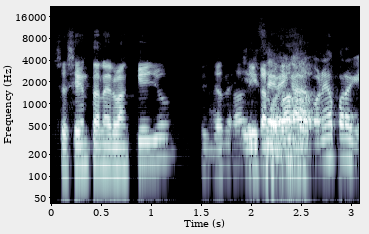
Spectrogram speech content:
Se sienta en el banquillo ya está. Y Y dice, venga, canutazo. poneos por aquí.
